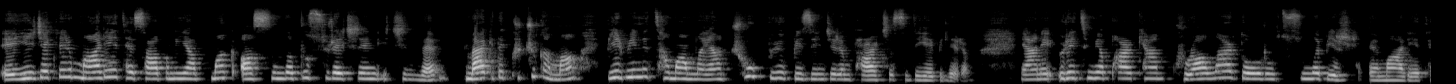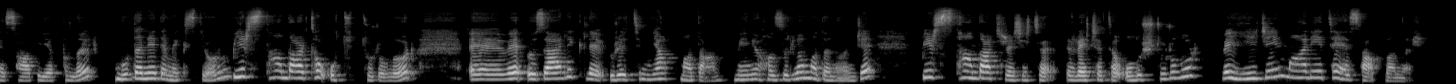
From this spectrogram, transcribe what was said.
E, yiyeceklerin maliyet hesabını yapmak aslında bu süreçlerin içinde belki de küçük ama birbirini tamamlayan çok büyük bir zincirin parçası diyebilirim. Yani üretim yaparken kurallar doğrultusunda bir e, maliyet hesabı yapılır. Burada ne demek istiyorum? Bir standarta oturtulur e, ve özellikle üretim yapmadan, menü hazırlamadan önce bir standart reçete, reçete oluşturulur ve yiyeceğin maliyeti hesaplanır.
